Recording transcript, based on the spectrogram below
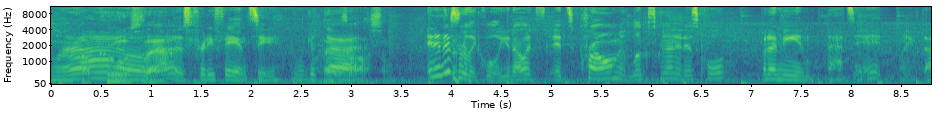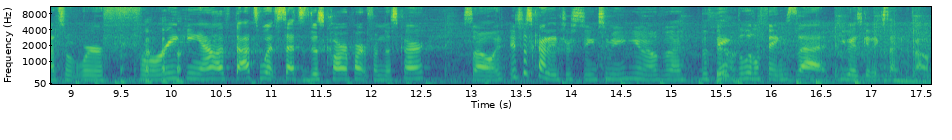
Wow. cool is that? That is pretty fancy. Look at That that. is awesome. And it is really cool, you know, it's it's chrome, it looks good, it is cool. But I mean, that's it. Like that's what we're freaking out. If that's what sets this car apart from this car. So it- it's just kind of interesting to me, you know, the the, thing, the little things that you guys get excited about.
